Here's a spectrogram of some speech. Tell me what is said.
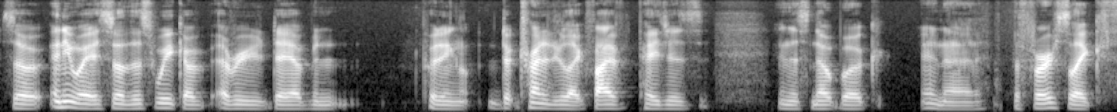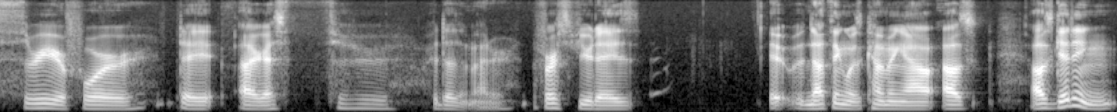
So anyway so this week I've, every day i've been putting d- trying to do like five pages in this notebook. And uh the first like three or four day i guess through it doesn't matter. The first few days it nothing was coming out. I was i was getting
